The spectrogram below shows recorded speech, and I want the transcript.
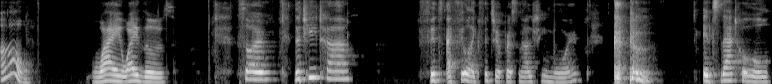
Oh, Why? Why those? So the cheetah fits, I feel like fits your personality more. it's that whole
